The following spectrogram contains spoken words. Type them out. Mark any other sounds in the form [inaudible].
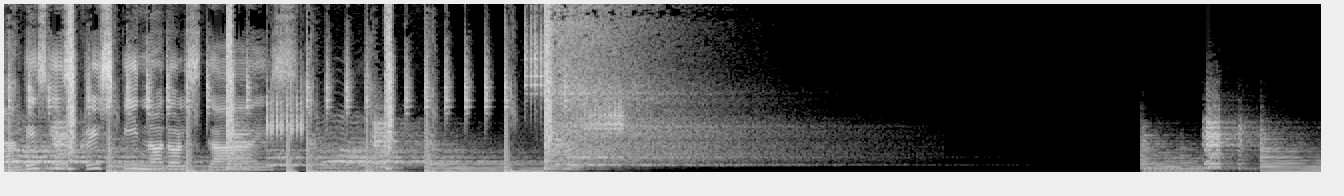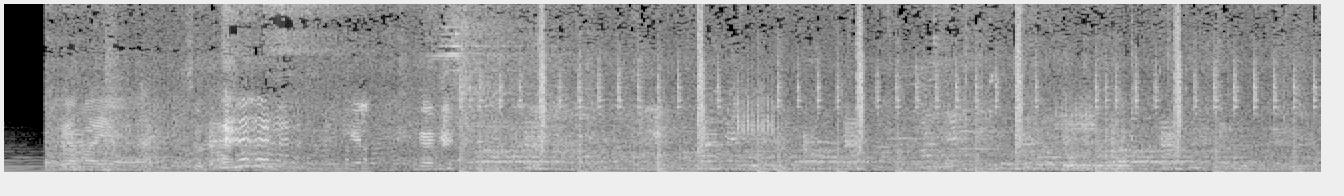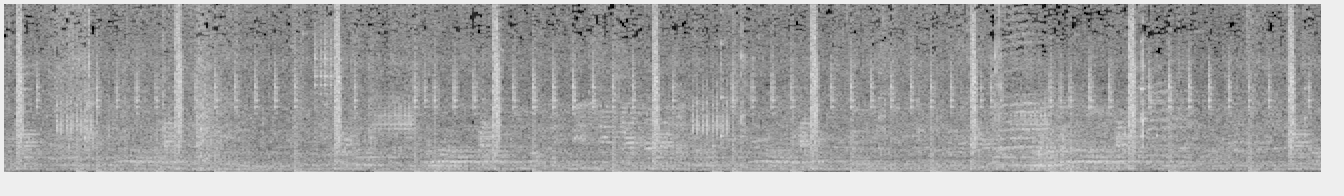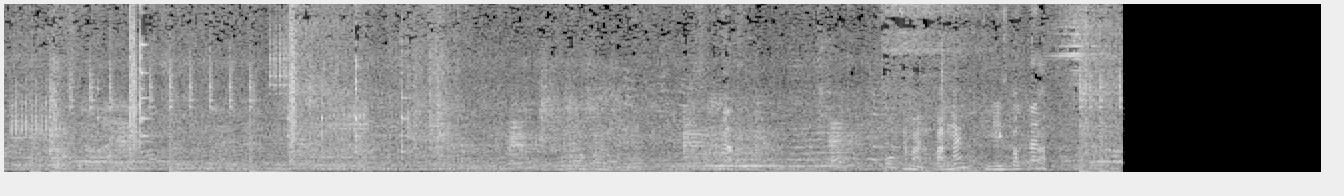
And this is crispy noodles, guys. Yang [laughs] [laughs] Pak Pak kan? Pilih Pak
